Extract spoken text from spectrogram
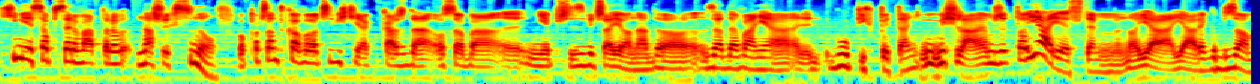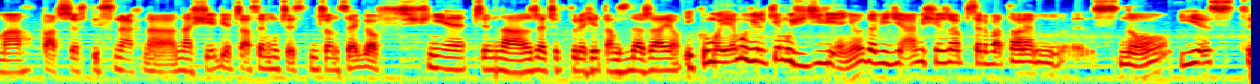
kim jest obserwator naszych snów, bo początkowo oczywiście jak każda osoba y, nieprzyzwyczajona do zadawania głupich pytań, myślałem, że to ja jestem, no ja, Jarek Bzoma, patrzę w tych snach na, na siebie, czasem uczestniczącego w śnie, czy na rzeczy, które się tam zdarzają. I ku mojemu wielkiemu zdziwieniu dowiedziałem się, że obserwatorem snu jest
